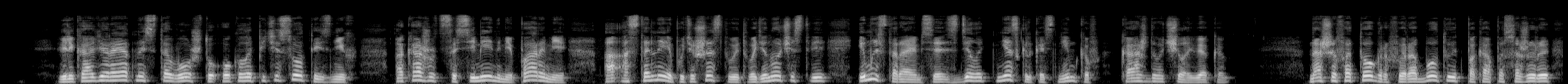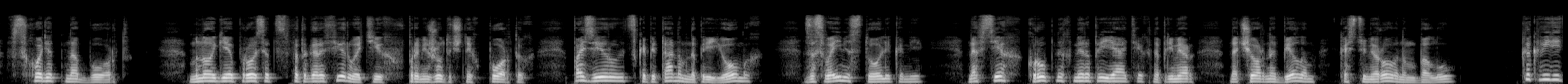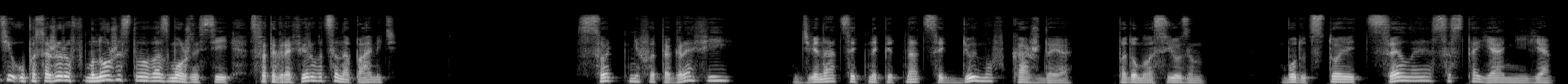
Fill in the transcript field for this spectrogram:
велика вероятность того, что около 500 из них окажутся семейными парами, а остальные путешествуют в одиночестве, и мы стараемся сделать несколько снимков каждого человека». Наши фотографы работают, пока пассажиры всходят на борт. Многие просят сфотографировать их в промежуточных портах, позируют с капитаном на приемах, за своими столиками, на всех крупных мероприятиях, например, на черно-белом костюмированном балу. Как видите, у пассажиров множество возможностей сфотографироваться на память. Сотни фотографий, 12 на 15 дюймов каждая подумала Сьюзен, будут стоить целое состояние.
